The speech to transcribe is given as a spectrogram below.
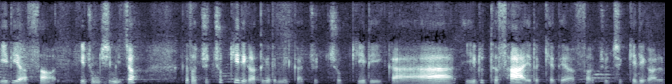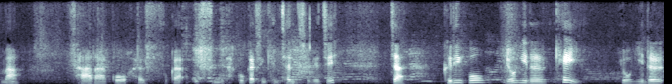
1이어서 이 중심이죠? 그래서 주축 길이가 어떻게 됩니까? 주축 길이가 2루트 4 이렇게 되어서 주축 길이가 얼마? 4라고 할 수가 있습니다. 그까지는 괜찮지, 그지? 자, 그리고 여기를 K, 여기를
